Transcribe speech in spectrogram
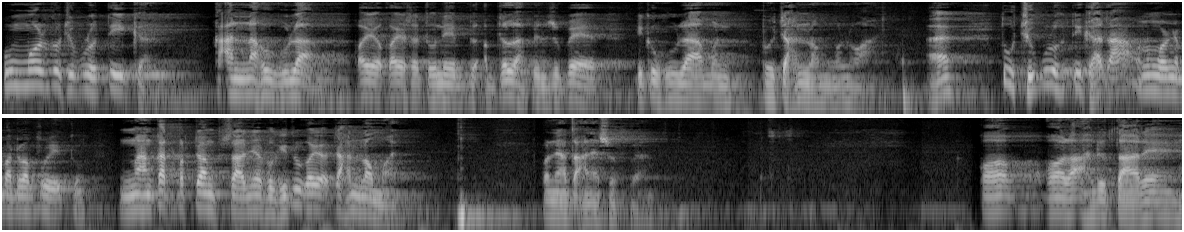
umur 73 ka'annahu gulam kaya kaya satune Abdullah bin Zubair iku gulamun bocah nom ngono eh 73 tahun umurnya pada waktu itu. Ngangkat pedang besarnya begitu kayak cah nom pernyataannya Sufyan Qala ahli tarikh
